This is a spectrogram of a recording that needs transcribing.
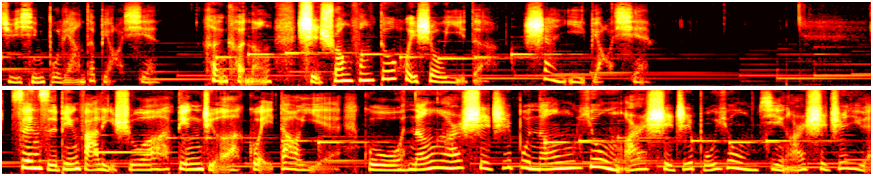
居心不良的表现，很可能是双方都会受益的善意表现。《孙子兵法》里说：“兵者，诡道也。故能而示之不能，用而示之不用，近而示之远，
